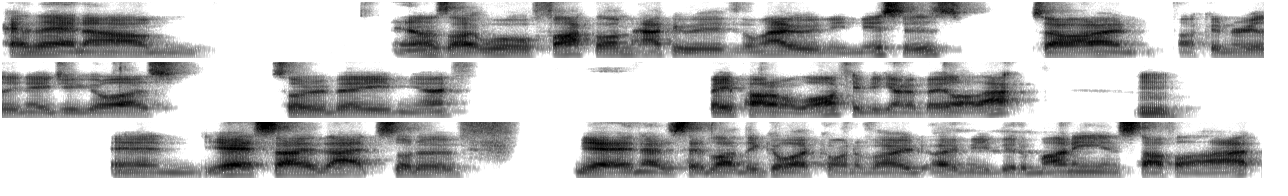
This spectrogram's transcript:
And then um, and I was like, well, fuck, I'm happy with I'm happy with my misses, so I don't fucking really need you guys sort of be you know be part of my life if you're going to be like that. Mm. And yeah, so that sort of yeah, and as I said, like the guy kind of owed, owed me a bit of money and stuff like that.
